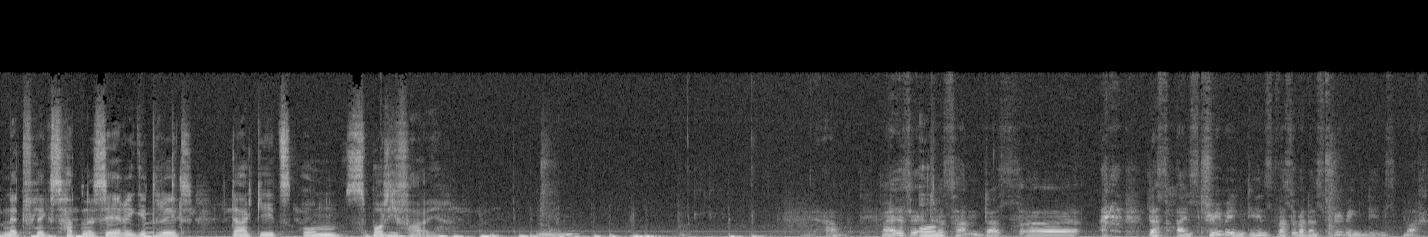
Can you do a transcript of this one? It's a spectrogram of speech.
Netflix hat eine Serie gedreht, da geht es um Spotify. Mhm. Ja, es ja Und interessant, dass, äh, dass ein Streamingdienst was über den Streamingdienst macht.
